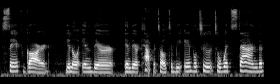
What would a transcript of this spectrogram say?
safeguard you know in their in their capital to be able to to withstand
